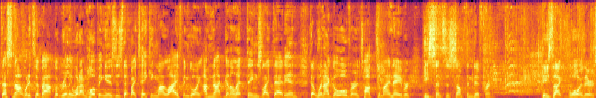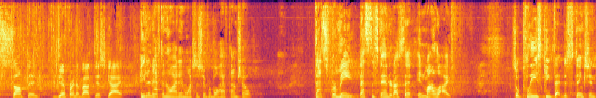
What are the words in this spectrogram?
that's not what it's about. But really, what I'm hoping is, is that by taking my life and going, I'm not going to let things like that in, that when I go over and talk to my neighbor, he senses something different. He's like, boy, there's something different about this guy. He didn't have to know I didn't watch the Super Bowl halftime show. That's for me. That's the standard I set in my life. So please keep that distinction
